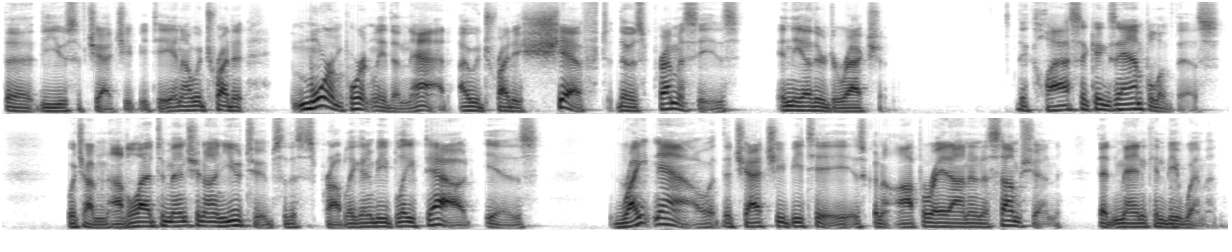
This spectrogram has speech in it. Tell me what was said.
the, the use of ChatGPT, and I would try to, more importantly than that, I would try to shift those premises in the other direction. The classic example of this, which I'm not allowed to mention on YouTube, so this is probably going to be bleeped out, is right now the ChatGPT is going to operate on an assumption that men can be women.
